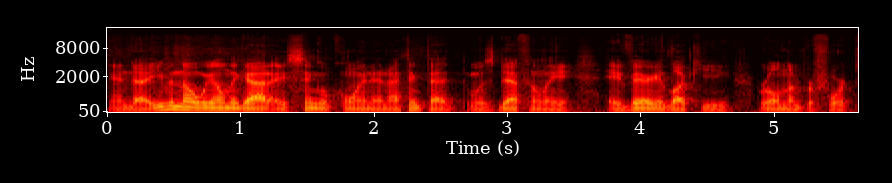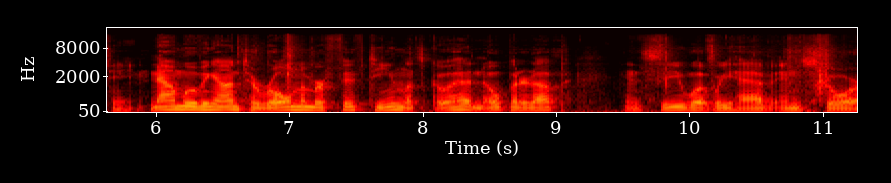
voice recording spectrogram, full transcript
And uh, even though we only got a single coin, and I think that was definitely a very lucky roll number 14. Now moving on to roll number 15, let's go ahead and open it up and see what we have in store.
